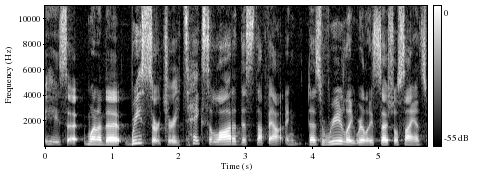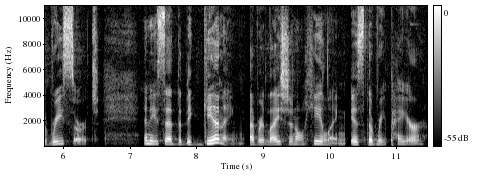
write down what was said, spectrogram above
he's uh one of the researcher. He takes a lot of this stuff out and does really, really social science research. And he said the beginning of relational healing is the repair.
